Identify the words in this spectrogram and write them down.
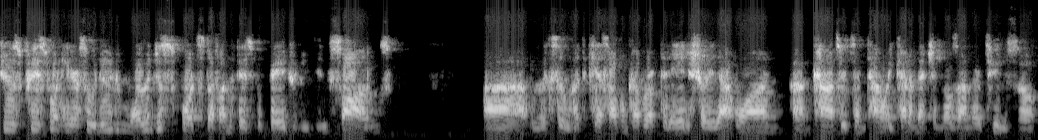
Judas Priest one here. So we do more than just sports stuff on the Facebook page. We do songs. Uh, we so we the Kiss album cover up today to show you that one. Um, concerts in town, we kind of mentioned those on there too. So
